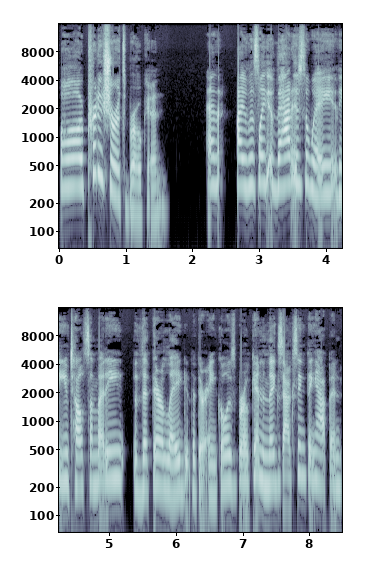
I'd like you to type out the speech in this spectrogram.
oh, I'm pretty sure it's broken. And I was like, that is the way that you tell somebody that their leg, that their ankle is broken. And the exact same thing happened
